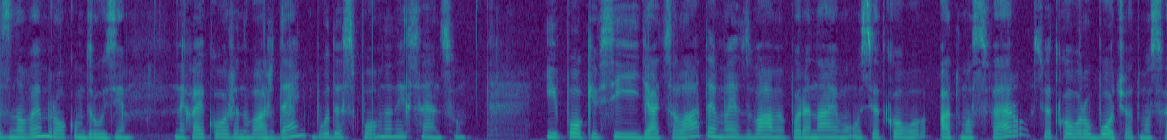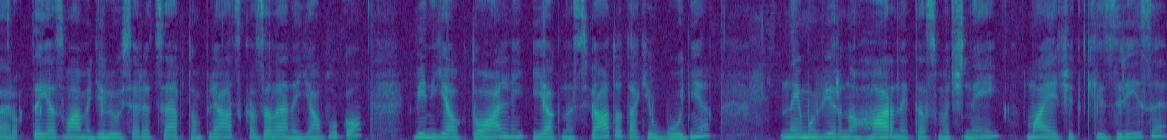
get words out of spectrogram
З Новим роком, друзі! Нехай кожен ваш день буде сповнений сенсу. І поки всі їдять салати, ми з вами поринаємо у святкову атмосферу, святково робочу атмосферу, де я з вами ділюся рецептом пляцка зелене яблуко. Він є актуальний як на свято, так і в будні. Неймовірно гарний та смачний, має чіткі зрізи,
